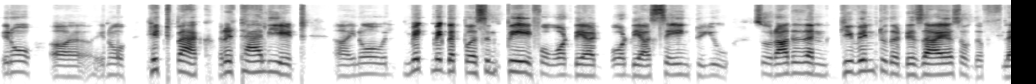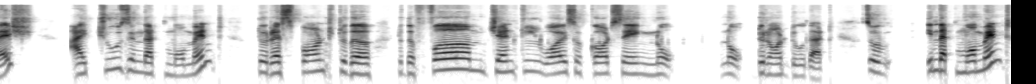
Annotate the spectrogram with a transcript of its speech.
you know uh, you know hit back retaliate uh, you know make make that person pay for what they are what they are saying to you. So rather than give in to the desires of the flesh i choose in that moment to respond to the to the firm gentle voice of god saying no no do not do that. So in that moment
